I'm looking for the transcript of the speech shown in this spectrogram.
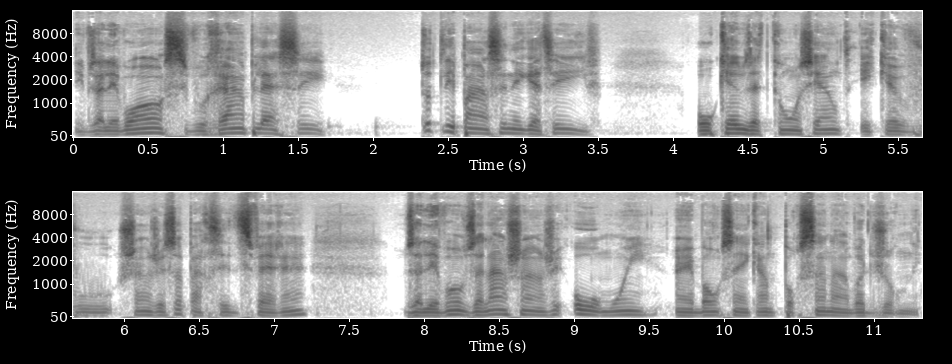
Et vous allez voir, si vous remplacez toutes les pensées négatives auxquelles vous êtes consciente et que vous changez ça par ces différents, vous allez voir, vous allez en changer au moins un bon 50% dans votre journée.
